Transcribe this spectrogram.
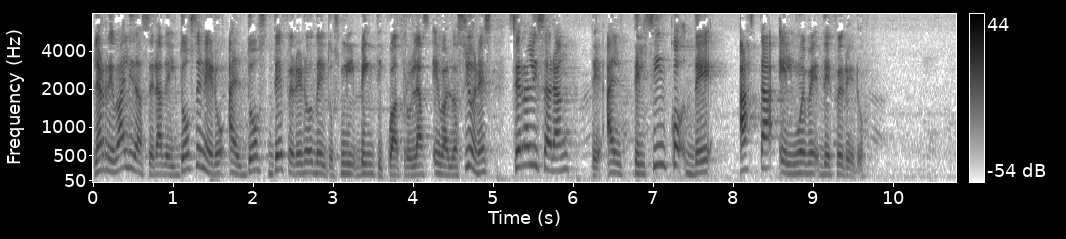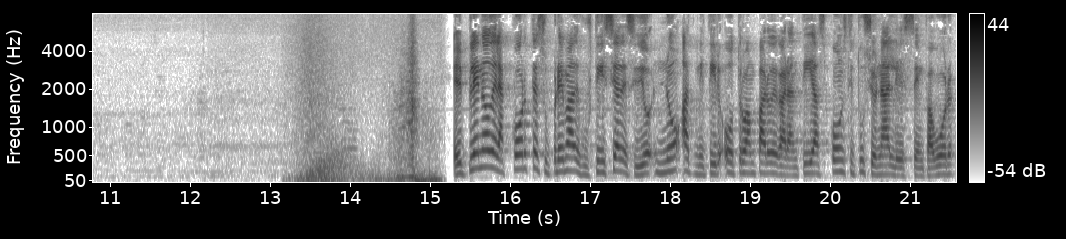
la reválida será del 2 de enero al 2 de febrero del 2024. Las evaluaciones se realizarán del 5 de hasta el 9 de febrero. El Pleno de la Corte Suprema de Justicia decidió no admitir otro amparo de garantías constitucionales en favor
